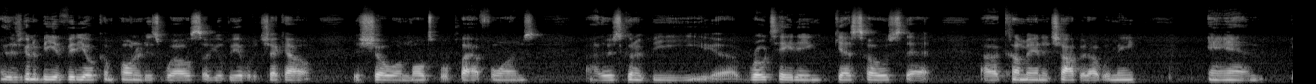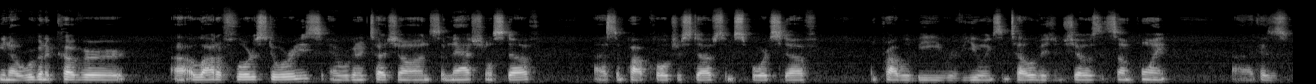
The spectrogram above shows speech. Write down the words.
there's going to be a video component as well, so you'll be able to check out the show on multiple platforms. Uh, there's going to be uh, rotating guest hosts that uh, come in and chop it up with me. And, you know, we're going to cover uh, a lot of Florida stories, and we're going to touch on some national stuff, uh, some pop culture stuff, some sports stuff, and probably be reviewing some television shows at some point because uh,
